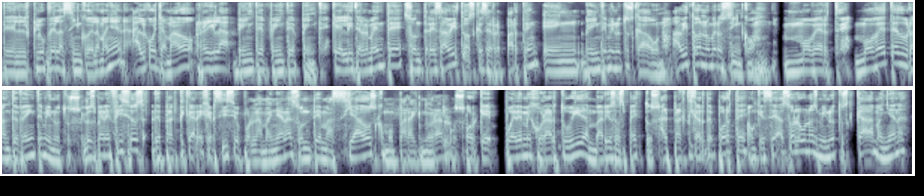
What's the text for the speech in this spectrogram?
del club de las 5 de la mañana, algo llamado regla 20-20-20, que literalmente son tres hábitos que se reparten en 20 minutos cada uno. Hábito número 5, moverte. Movete durante 20 minutos. Los beneficios de practicar ejercicio por la mañana son demasiados como para ignorarlos, porque puede mejorar tu vida en varios aspectos. Al practicar deporte, aunque sea solo unos minutos cada mañana,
